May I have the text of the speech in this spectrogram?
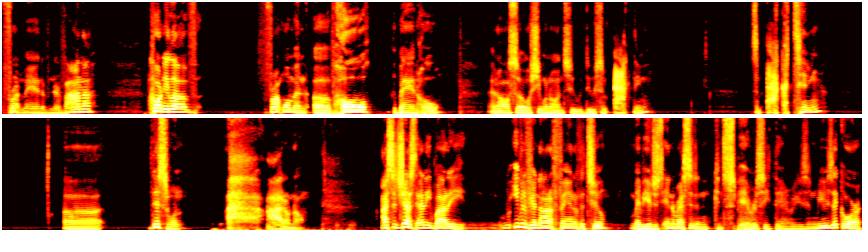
frontman of Nirvana. Courtney Love, frontwoman of Hole, the band Hole. And also, she went on to do some acting. Some acting. Uh, this one, I don't know. I suggest anybody, even if you're not a fan of the two, maybe you're just interested in conspiracy theories and music, or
